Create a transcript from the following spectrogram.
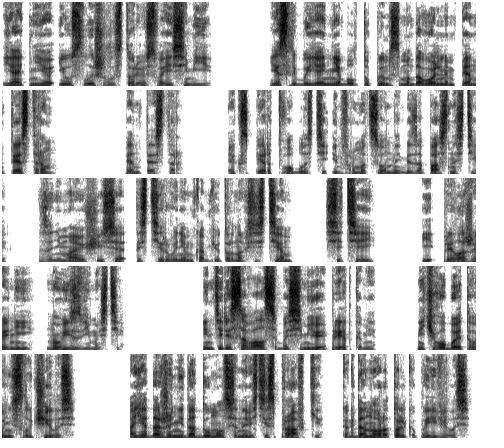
Я от нее и услышал историю своей семьи. Если бы я не был тупым самодовольным пентестером... Пентестер. Эксперт в области информационной безопасности, занимающийся тестированием компьютерных систем, сетей и приложений на уязвимости. Интересовался бы семьей и предками. Ничего бы этого не случилось. А я даже не додумался навести справки, когда Нора только появилась.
